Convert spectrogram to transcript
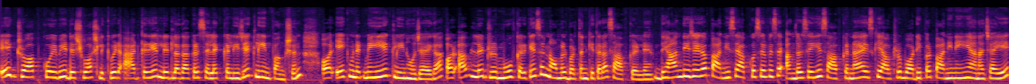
एक ड्रॉप कोई भी डिश वॉश लिक्विड ऐड करिए। लिड लगाकर सेलेक्ट कर लीजिए क्लीन फ़ंक्शन और एक मिनट में ही ये क्लीन हो जाएगा। और अब लिड रिमूव करके इसे नॉर्मल बर्तन की तरह साफ़ कर लें। ध्यान दीजिएगा, पानी से आपको सिर्फ़ इसे अंदर से ही साफ़ करना है। इसकी आउटर बॉडी पर पानी नहीं आना चाहिए।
